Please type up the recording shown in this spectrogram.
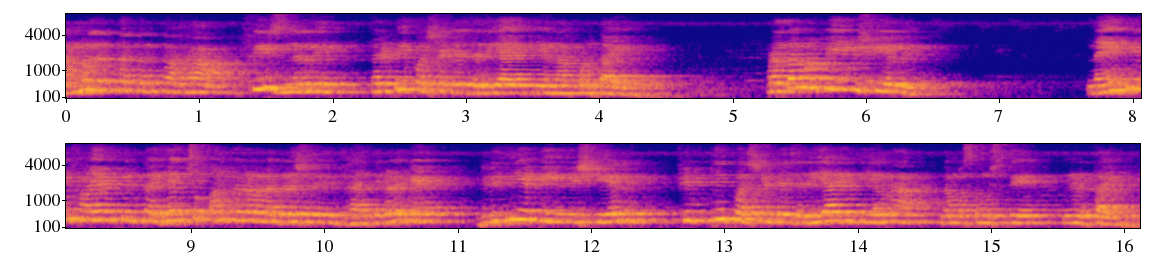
ನಮ್ಮಲ್ಲಿರ್ತಕ್ಕಂತಹ ಫೀಸ್ನಲ್ಲಿ ತರ್ಟಿ ಪರ್ಸೆಂಟೇಜ್ ರಿಯಾಯಿತಿಯನ್ನು ಕೊಡ್ತಾ ಇದೆ. ಪ್ರಥಮ ಪಿ ಯು ಸಿಯಲ್ಲಿ ನೈಂಟಿ ಫೈವ್ಗಿಂತ ಹೆಚ್ಚು ಅಂಕಗಳನ್ನು ಗಳಿಸಿದ ವಿದ್ಯಾರ್ಥಿಗಳಿಗೆ ದ್ವಿತೀಯ ಪಿ ಯು ಸಿಯಲ್ಲಿ ಫಿಫ್ಟಿ ಪರ್ಸೆಂಟೇಜ್ ರಿಯಾಯಿತಿಯನ್ನು ನಮ್ಮ ಸಂಸ್ಥೆ ನೀಡ್ತಾ ಇದೆ.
